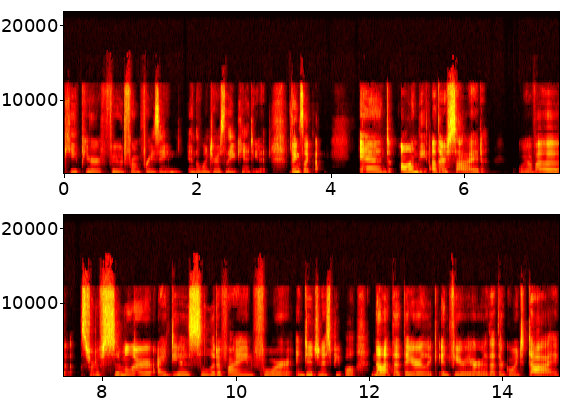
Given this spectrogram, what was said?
keep your food from freezing in the winters so that you can't eat it things like that and on the other side we have a sort of similar ideas solidifying for indigenous people. Not that they are like inferior that they're going to die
